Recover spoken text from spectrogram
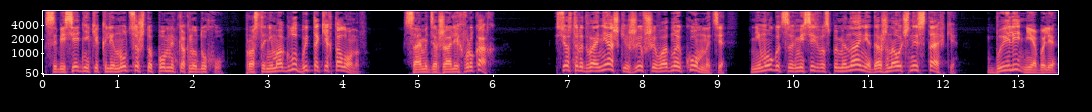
Собеседники клянутся, что помнят как на духу. Просто не могло быть таких талонов. Сами держали их в руках. Сестры-двойняшки, жившие в одной комнате, не могут совместить воспоминания даже на очной ставке. Были, не были.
